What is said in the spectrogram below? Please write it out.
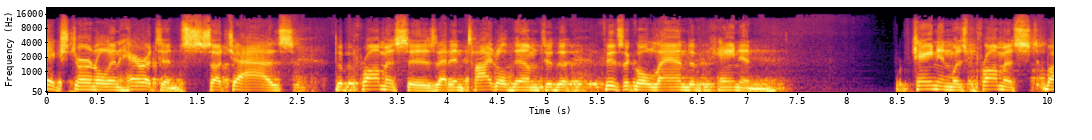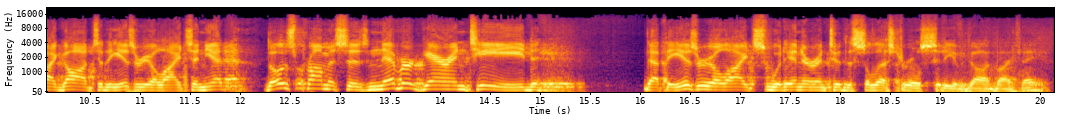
external inheritance, such as the promises that entitled them to the physical land of Canaan. Canaan was promised by God to the Israelites, and yet those promises never guaranteed that the Israelites would enter into the celestial city of God by faith.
